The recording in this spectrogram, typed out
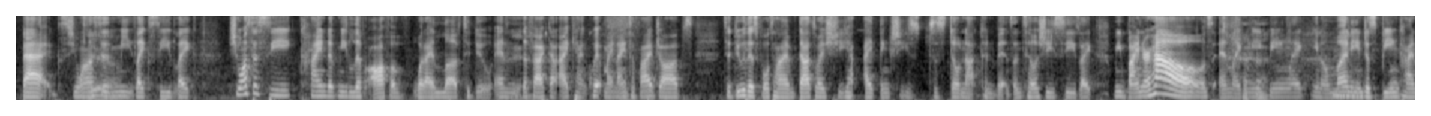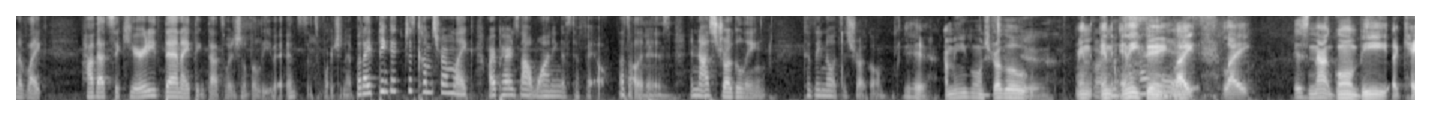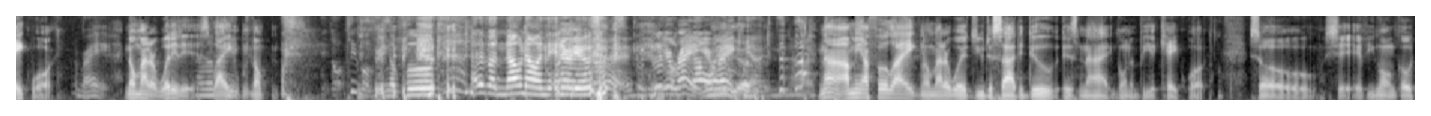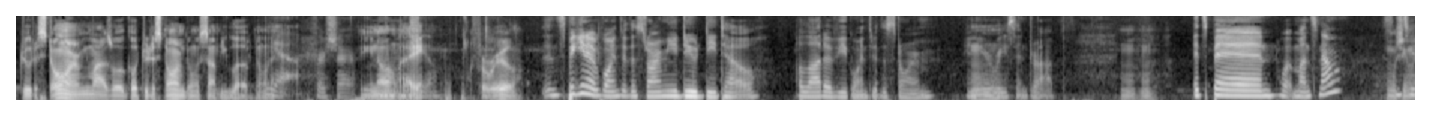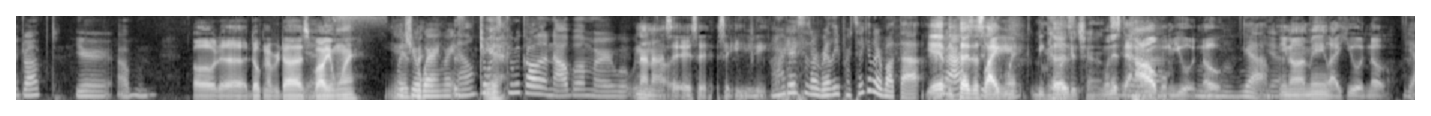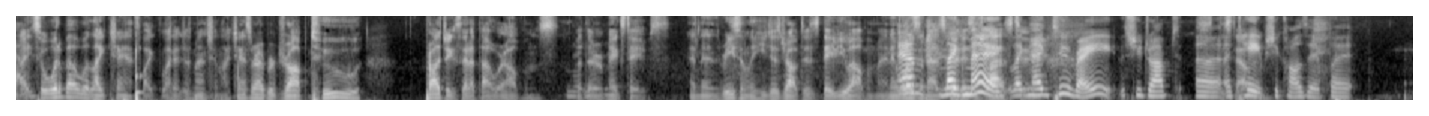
bags. She wants Yeah. to meet like see like she wants to see kind of me live off of what I love to do, and Yeah. the fact that I can't quit my nine to five jobs to do this full time. That's why she, I think she's just still not convinced until she sees like me buying her house and like me being like you know money and just being kind of like have that security, then I think that's when she'll believe it. It's, it's fortunate. But I think it just comes from like our parents not wanting us to fail. That's all it is. Mm. And not struggling because they know it's a struggle. Yeah, I mean you're gonna struggle Yeah. in in anything. Like like it's not gonna be a cakewalk, Right. no matter what it is. Like cake. no, Don't, please don't bring up food. that is a no no in the interviews. You're right. You're right, Yeah. KeilyN. You know. Nah, I mean, I feel like no matter what you decide to do, it's not gonna be a cakewalk. So shit, if you're gonna go through the storm, you might as well go through the storm doing something you love doing. Yeah, for sure. You know, That's like true. for real. And speaking of going through the storm, you do detail a lot of you going through the storm in your Mm. recent drop. hmm It's been what months now What since you you, dropped your album? Oh, the Dope Never Dies, Volume One. Yeah, Which you're wearing right now? Can Yeah. we can we call it an album or what? Would Nah, you nah, call it's it? a, it's a, it's an EP. Artists are really particular about that. Yeah, You because it's like be. when because at Chance. when it's the album, you would know. Mhm. Yeah. Yeah. Yeah. You know what I mean? Like you would know. Like, so what about with like Chance? Like like I just mentioned, like Chance the Rapper dropped two projects that I thought were albums, but they were mixtapes. And then recently he just dropped his debut album, and it And wasn't as like good as Meg, his last like two. Meg too, right? She dropped uh, a album. tape. She calls it, but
